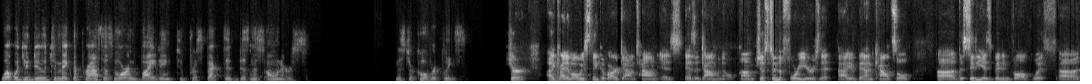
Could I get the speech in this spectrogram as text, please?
What would you do to make the process more inviting to prospective business owners? Mr. Covert, please. Sure. I kind of always think of our downtown as as a domino. Um, just in the four years that I have been on council, uh, the city has been involved with uh,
